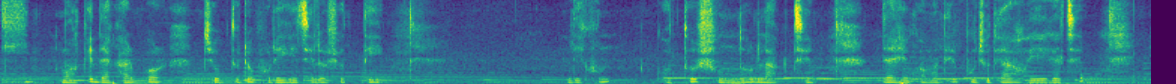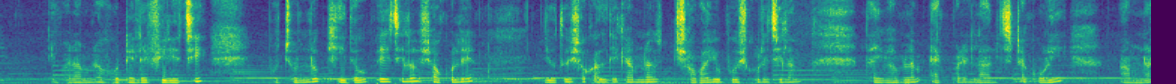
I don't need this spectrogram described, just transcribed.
কি মাকে দেখার পর চোখ দুটো ভরে গেছিল সত্যি। দেখুন, কত সুন্দর লাগছে। যাই হোক, আমাদের পুজো দেওয়া হয়ে গেছে। এবার আমরা হোটেলে ফিরেছি। প্রচণ্ড খিদেও পেয়েছিল সকলের। যেহেতু সকাল থেকে আমরা সবাই উপোস করেছিলাম, তাই ভাবলাম একবারে লাঞ্চটা করেই আমরা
